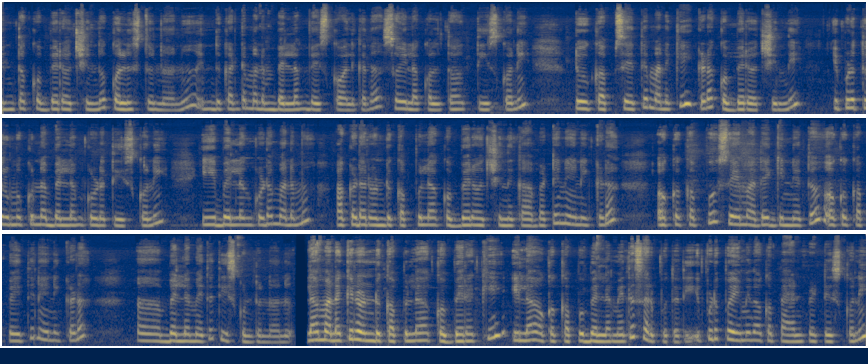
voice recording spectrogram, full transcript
ఎంత కొబ్బరి వచ్చిందో కొలుస్తున్నాను. ఎందుకంటే మనం బెల్లం వేసుకోవాలి కదా. సో ఇలా కొలత తీసుకొని టూ కప్స్ అయితే మనకి ఇక్కడ కొబ్బరి వచ్చింది. ఇప్పుడు తురుముకున్న బెల్లం కూడా తీసుకొని ఈ బెల్లం కూడా మనము అక్కడ రెండు కప్పుల కొబ్బరి వచ్చింది కాబట్టి నేను ఇక్కడ ఒక కప్పు సేమ్ అదే గిన్నెతో ఒక కప్పు అయితే నేను ఇక్కడ బెల్లం అయితే తీసుకుంటున్నాను. ఇలా మనకి రెండు కప్పుల కొబ్బరికి ఇలా ఒక కప్పు బెల్లం అయితే సరిపోతుంది. ఇప్పుడు పొయ్యి మీద ఒక ప్యాన్ పెట్టేసుకొని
